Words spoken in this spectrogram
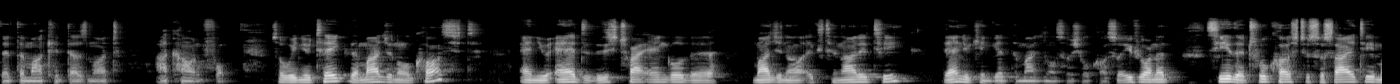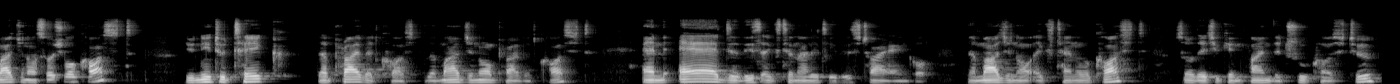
that the market does not account for. So when you take the marginal cost and you add this triangle, the marginal externality, then you can get the marginal social cost. So if you want to see the true cost to society, marginal social cost, you need to take the private cost, the marginal private cost, and add this externality, this triangle, the marginal external cost, so that you can find the true cost to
